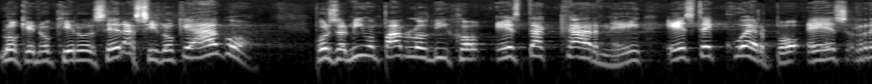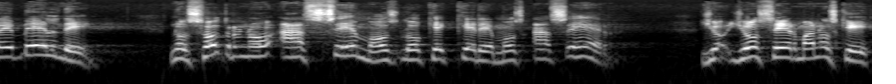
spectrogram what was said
Lo que no quiero hacer, así es lo que hago. Por eso el mismo Pablo dijo, esta carne, este cuerpo es rebelde. Nosotros no hacemos lo que queremos hacer. Yo, yo, sé, hermanos, que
